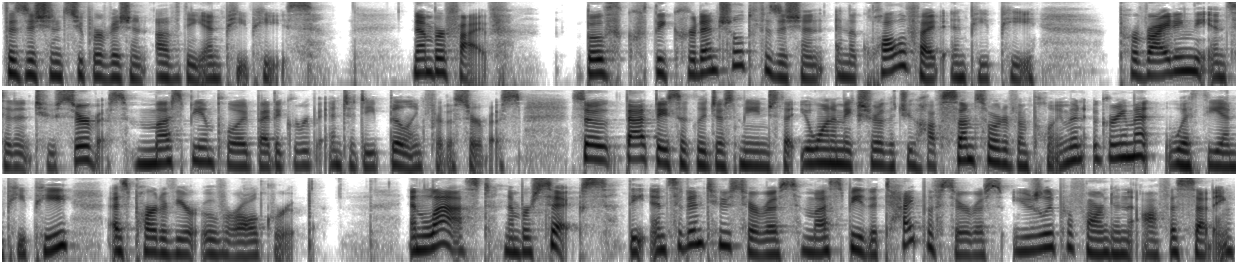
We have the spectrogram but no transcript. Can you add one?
physician supervision of the NPPs. Number five, both the credentialed physician and the qualified NPP providing the incident to service must be employed by the group entity billing for the service. So that basically just means that you want to make sure that you have some sort of employment agreement with the NPP as part of your overall group. And last, number six, the incident to service must be the type of service usually performed in the office setting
